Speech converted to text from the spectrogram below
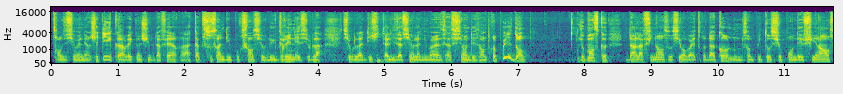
transition énergétique avec un chiffre d'affaires à 70% sur du green et sur la sur la digitalisation et la numérisation des entreprises. Donc je pense que dans la finance aussi, on va être d'accord. Nous, nous sommes plutôt sur pont des finances.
